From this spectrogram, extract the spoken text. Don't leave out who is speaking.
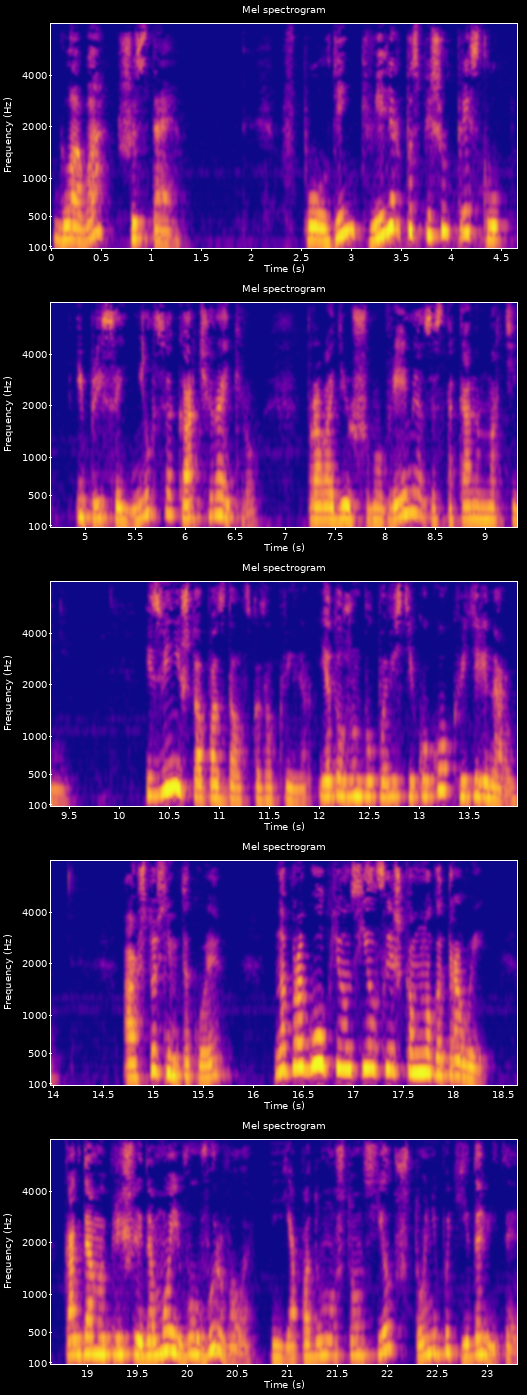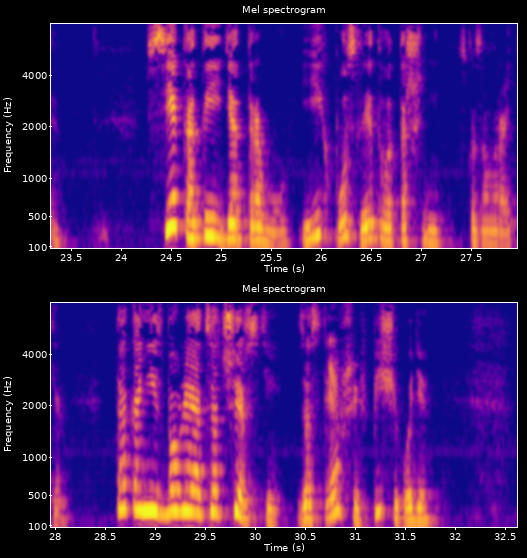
Speaker 1: Глава шестая. В полдень Квиллер поспешил в пресс-клуб и присоединился к Арчи Райкеру, проводившему время за стаканом мартини. «Извини, что опоздал», — сказал Квиллер. «Я должен был повезти Коко к ветеринару». «А что с ним такое?» «На прогулке он съел слишком много травы. Когда мы пришли домой, его вырвало, и я подумал, что он съел что-нибудь ядовитое». «Все коты едят траву, и их после этого тошнит», — сказал Райкер. Так они избавляются от шерсти, застрявшей в пищеводе.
